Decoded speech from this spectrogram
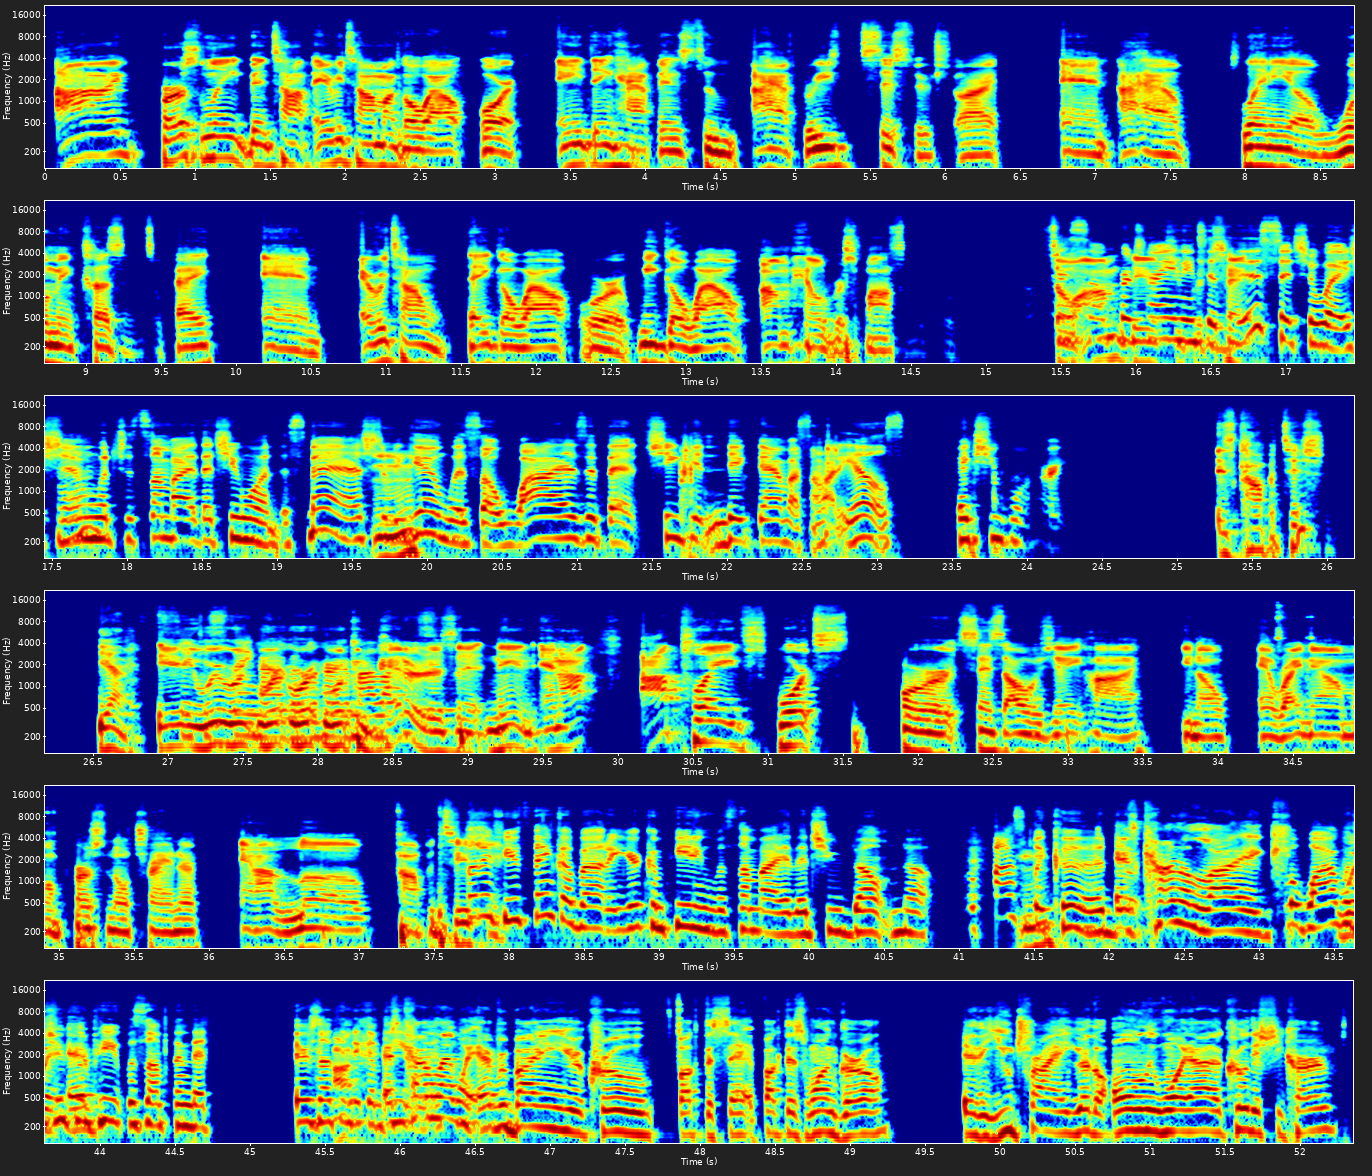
I personally been top every time I go out or anything happens to I have three sisters, all right, and I have plenty of women cousins, okay, and every time they go out or we go out, I'm held responsible for them. So And I'm there to to, this situation, Mhm. which is somebody that you wanted to smash to Mhm. begin with. So why is it that she getting digged down by somebody else makes you want her? It's competition. Yeah. It- we're thing we're, we're, we're in my life. competitors at an end, and I I played sports for since I was yay high, you know, and right now I'm a personal trainer, and I love competition. But if you think about it, you're competing with somebody that you don't know, or possibly mm-hmm. could. But, It's kind of like but why would with you ev- compete with something that there's nothing I- to compete with? It's kind of like when everybody in your crew fuck the fuck this one girl, and then you try and you're the only one out of the crew that she curved.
